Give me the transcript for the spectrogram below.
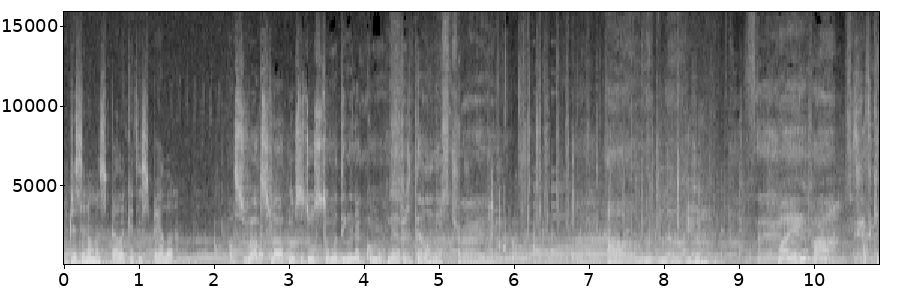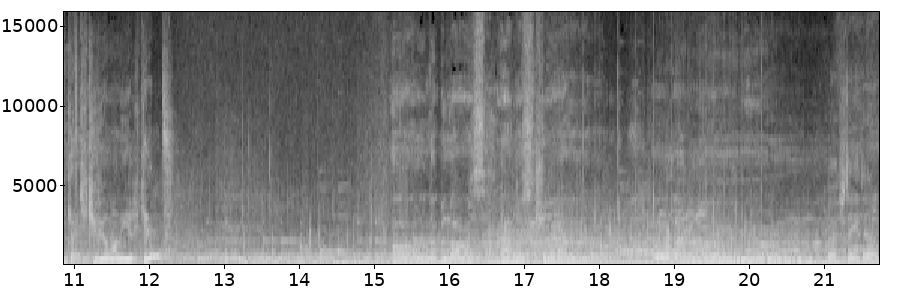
Heb je zin om een spelletje te spelen? Als ze u uitsluiten of ze doen stomme dingen, dan kom ik mij vertellen. Eva? Maar Eva, schat, ik had ik u helemaal niet herkend. Wat heeft hij gedaan?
